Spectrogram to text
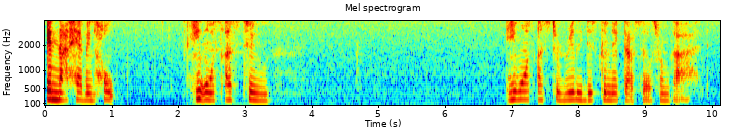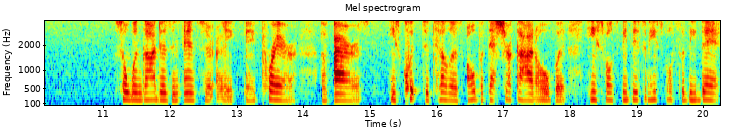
in not having hope. He wants us to He wants us to really disconnect ourselves from God. So when God doesn't answer a, a prayer of ours, He's quick to tell us, oh, but that's your God. Oh, but He's supposed to be this and He's supposed to be that.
